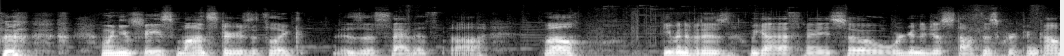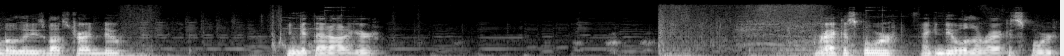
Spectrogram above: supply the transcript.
when you face monsters, it's like, is this Sabbath? Uh, well, even if it is, we got Eithne, so we're gonna just stop this Griffin combo that he's about to try to do. And get that out of here. Archespore, I can deal with a Archespore.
